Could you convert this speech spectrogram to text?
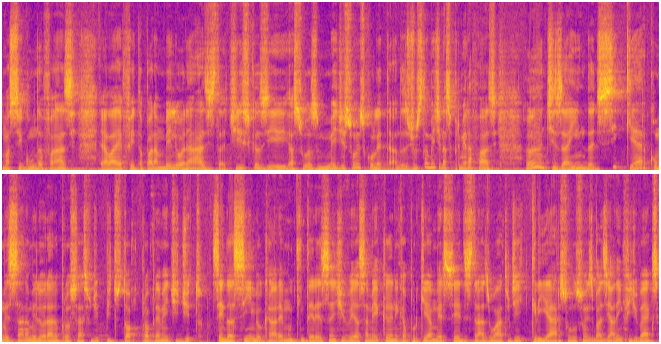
uma segunda fase, ela é feita para melhorar as estatísticas estatísticas e as suas medições coletadas justamente nessa primeira fase, antes ainda de sequer começar a melhorar o processo de pit stop propriamente dito. Sendo assim, meu cara, é muito interessante ver essa mecânica porque a Mercedes traz o ato de criar soluções baseadas em feedbacks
